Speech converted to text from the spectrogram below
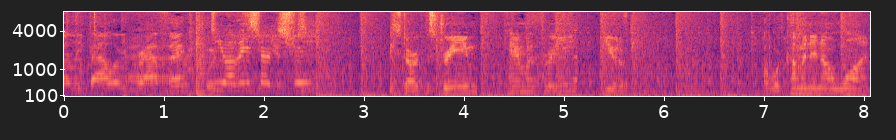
Prepare a Wiley Ballard graphic. Do you want me to start the stream? Start the stream. Camera three. Beautiful. We're coming in on one.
